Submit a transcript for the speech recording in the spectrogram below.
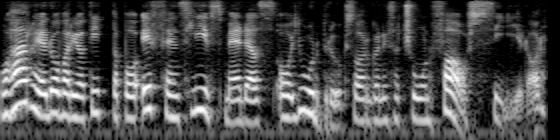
Och här har jag då varit och tittat på FNs livsmedels och jordbruksorganisation FAOs sidor.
